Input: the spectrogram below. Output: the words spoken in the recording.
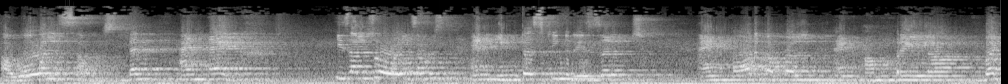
vowel sounds then an egg is also vowel an interesting result an odd couple an umbrella but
